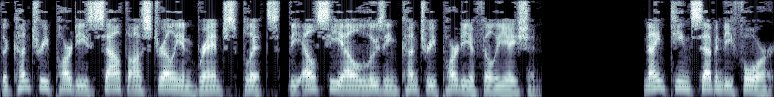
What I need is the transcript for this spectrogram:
the Country Party's South Australian branch splits, the LCL losing Country Party affiliation. 1974,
